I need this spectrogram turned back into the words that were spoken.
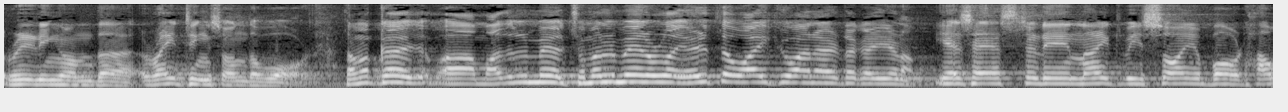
reading on the writings on the wall. നമുക്ക് ആ, മതിൽമേൽ ചുമലിന്മേലുള്ള എഴുത്ത് വായിക്കുവാനായിട്ട് കഴിയണം Yes, yesterday night we saw about how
